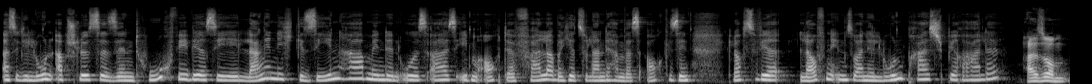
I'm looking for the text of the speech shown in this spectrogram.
Also die Lohnabschlüsse sind hoch, wie wir sie lange nicht gesehen haben. In den USA ist eben auch der Fall, aber hierzulande haben wir es auch gesehen. Glaubst du, wir laufen in so eine Lohnpreisspirale? Also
